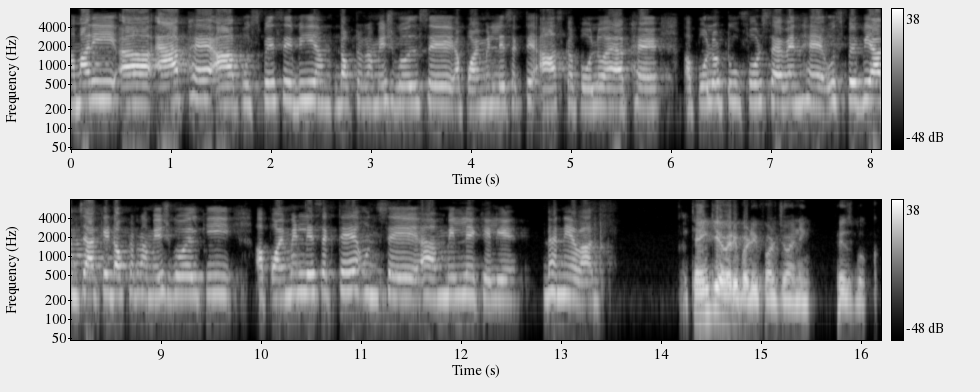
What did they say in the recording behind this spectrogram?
हमारी ऐप है, आप उस पे से भी हम, डॉक्टर रमेश गोयल से अपॉइंटमेंट ले सकते हैं। आस्क अपोलो ऐप है, अपोलो टू फोर सेवन है, उस पे भी आप जाके डॉक्टर रमेश गोयल की अपॉइंटमेंट ले सकते हैं उनसे मिलने के लिए। धन्यवाद। Thank you everybody for joining Facebook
